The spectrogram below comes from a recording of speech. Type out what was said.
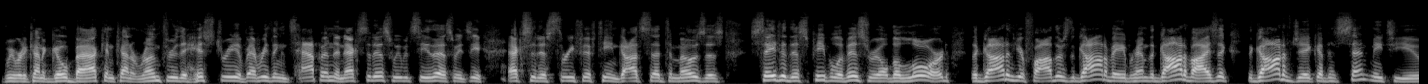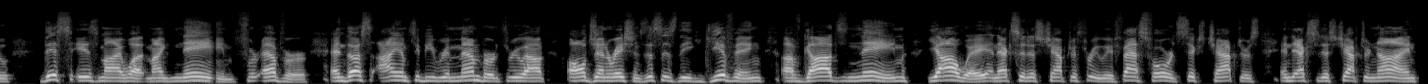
If we were to kind of go back and kind of run through the history of everything that's happened in Exodus, we would see this. We'd see Exodus 3:15. God said to Moses, "Say to this people of Israel, the Lord, the God of your fathers, the God of Abraham, the God of Isaac, the God of Jacob has sent me to you. This is my what? My name forever. And thus I am to be remembered throughout all generations. This is the giving of God's name, Yahweh, in Exodus chapter 3. We fast forward six chapters into Exodus chapter 9,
